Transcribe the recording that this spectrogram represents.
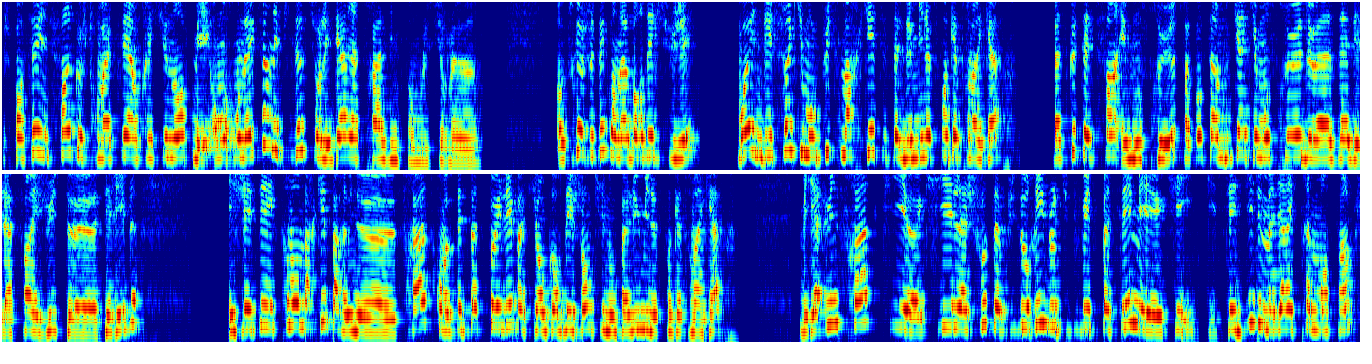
Je pensais à une fin que je trouve assez impressionnante, mais on, avait fait un épisode sur les dernières phrases, il me semble, sur le. En tout cas, je sais qu'on abordait le sujet. Moi, une des fins qui m'ont le plus marqué, c'est celle de 1984. Parce que cette fin est monstrueuse. De toute façon, c'est un bouquin qui est monstrueux de A à Z et la fin est juste euh, terrible. Et j'ai été extrêmement marquée par une euh, phrase qu'on va peut-être pas spoiler parce qu'il y a encore des gens qui n'ont pas lu 1984. Mais il y a une phrase qui, euh, qui est la chose la plus horrible qui pouvait se passer, mais qui, qui s'est dit de manière extrêmement simple.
